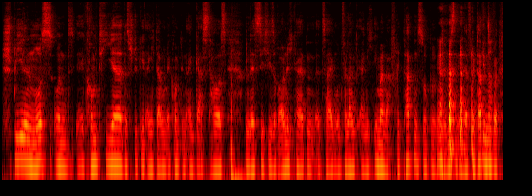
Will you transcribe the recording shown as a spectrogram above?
spielen muss. Und er kommt hier, das Stück geht eigentlich darum, er kommt in ein Gasthaus und lässt sich diese Räumlichkeiten äh, zeigen und verlangt eigentlich immer nach Frittatensuppe. Wir wissen, in der Frittatensuppe genau.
